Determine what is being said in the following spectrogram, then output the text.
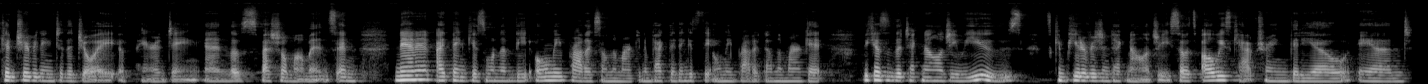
contributing to the joy of parenting and those special moments. And Nanit, I think, is one of the only products on the market. In fact, I think it's the only product on the market because of the technology we use. It's computer vision technology. So it's always capturing video and and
